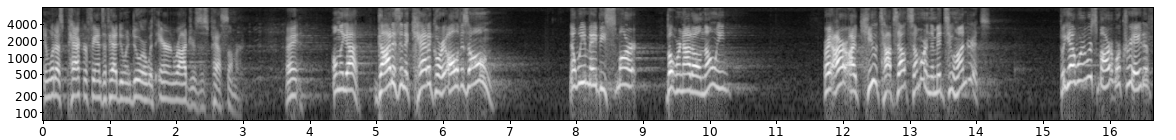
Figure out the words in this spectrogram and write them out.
and what us Packer fans have had to endure with Aaron Rodgers this past summer, right? Only God. God is in a category all of his own. Now, we may be smart, but we're not all knowing. Right? Our IQ tops out somewhere in the mid 200s. But yeah, we're, we're smart, we're creative,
